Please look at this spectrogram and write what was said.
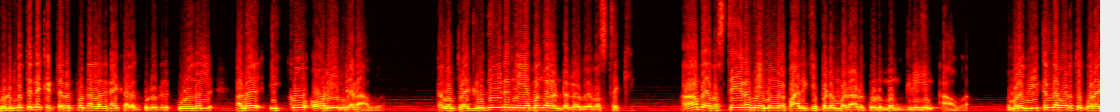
കുടുംബത്തിന്റെ കെട്ടിടപ്പ് എന്നുള്ളതിനേക്കാൾ കൂടുതൽ കൂടുതൽ അത് ഇക്കോ ഓറിയന്റഡ് ആവുക. കാരണം പ്രകൃതിയുടെ നിയമങ്ങളുണ്ടല്ലോ വ്യവസ്ഥയ്ക്ക്. ആ വ്യവസ്ഥയുടെ നിയമങ്ങൾ പാലിക്കപ്പെടുമ്പോഴാണ് കുടുംബം ഗ്രീൻ ആവുക. നമ്മൾ വീട്ടിന്റെ പുറത്ത് കുറെ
